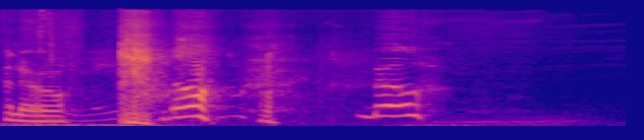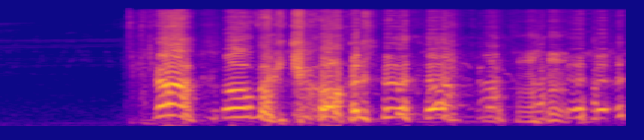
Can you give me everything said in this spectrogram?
Hello. No! Ah! Oh my god!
